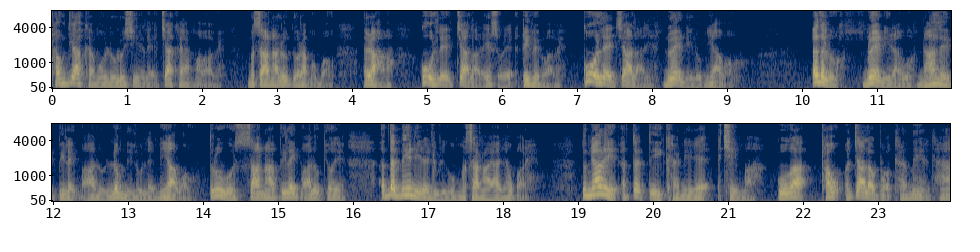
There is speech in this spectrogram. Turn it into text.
ထောင်ကြခံမို့လိုလို့ရှိရင်လည်းအကြခံရမှာပါပဲမစာနာလို့ပြောတာမဟုတ်ပါဘူးအဲ့ဒါဟာကိုယ့်အလှည့်ကြလာတယ်ဆိုတော့အတိတ်ပဲပါပဲကိုယ့်အလှည့်ကြလာရင်နှွဲ့နေလို့မရပါဘူးအဲ့ဒါလို့နှွဲ့နေတာကိုနားလည်ပေးလိုက်ပါလို့လုပ်နေလို့လည်းမရပါဘူးသူတို့ကိုစာနာပေးလိုက်ပါလို့ပြောရင်အသက်ပေးနေတဲ့လူတွေကိုမစာနာရရောက်ပါတယ်သူများတွေအသက်သေးခံနေတဲ့အချိန်မှာကိုက ထောင်အကြလောက်တော့ခံနေရင်ခံရ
